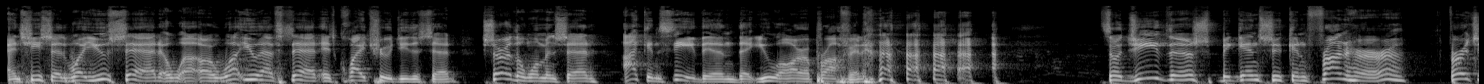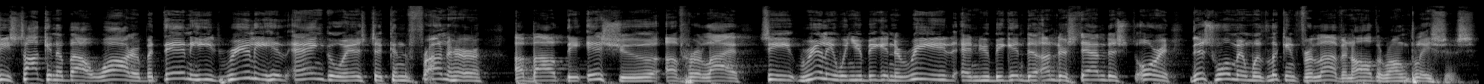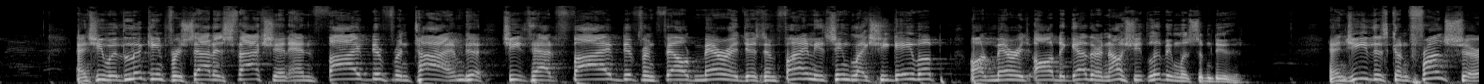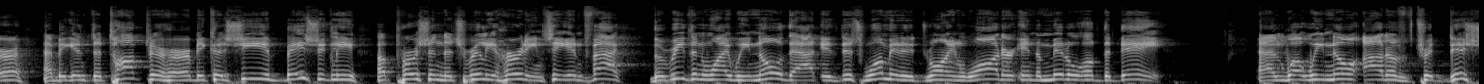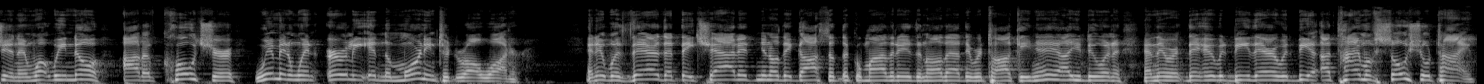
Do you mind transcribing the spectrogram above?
And she said, What you said, uh, or what you have said, is quite true, Jesus said. Sir, the woman said, I can see then that you are a prophet. so Jesus begins to confront her. First, he's talking about water, but then he's really, his angle is to confront her about the issue of her life. See, really, when you begin to read and you begin to understand the story, this woman was looking for love in all the wrong places and she was looking for satisfaction and five different times she's had five different failed marriages and finally it seemed like she gave up on marriage altogether and now she's living with some dude. And jesus confronts her and begins to talk to her because she is basically a person that's really hurting. See in fact the reason why we know that is this woman is drawing water in the middle of the day and what we know out of tradition and what we know out of culture, women went early in the morning to draw water. And it was there that they chatted, you know, they gossiped the comadres and all that. They were talking, hey, how you doing? And they were, they, it would be there. It would be a, a time of social time.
